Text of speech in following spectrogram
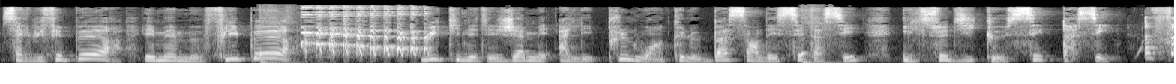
ça lui fait peur, et même flipper. Lui qui n'était jamais allé plus loin que le bassin des cétacés, il se dit que c'est assez. Ça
